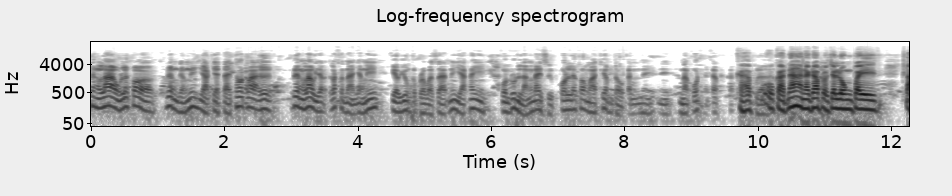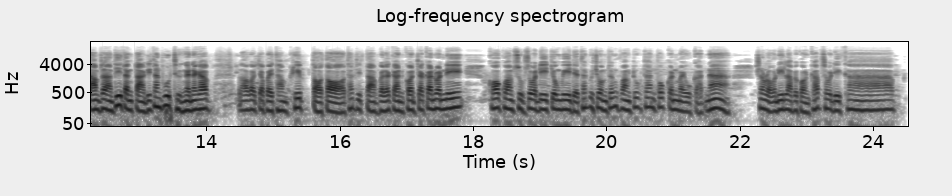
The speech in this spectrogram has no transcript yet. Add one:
เรื่องเล่าแล้วก็เรื่องอย่างนี้อยากจะถ่ายทอดว่าเออ เรื่องเล่าอย่างลักษณะอย่างนี้เกี่ยวโยงกับประวัติศาสตร์นี่อยากให้คนรุ่นหลังได้สืบค้นแล้วก็มาเชื่อมต่อกันในในอนาคตนะครับครับเผื่อ โอกาสหน้านะครับเราจะลงไปตามสถานที่ต่างๆ ที่ท่านพูดถึงกันนะครับ เราก็จะไปทำคลิปต่อๆท่านติดตามกันแล้วกันก่อนจากกันวันนี้ ขอความสุขสวัสดีจงมีเดี๋ยวท่านผู้ชมท่านผู้ฟังทุกท่านพบกันใหม่โอกาสหน้าสำหรับวันนี้ลาไปก่อนครับ สวัสดีครับ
